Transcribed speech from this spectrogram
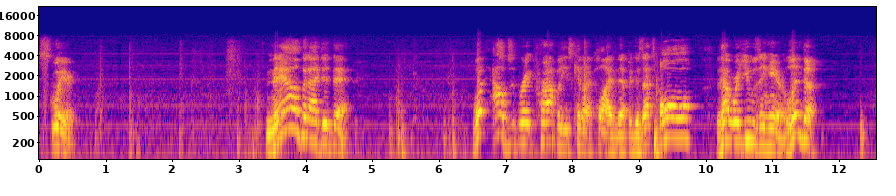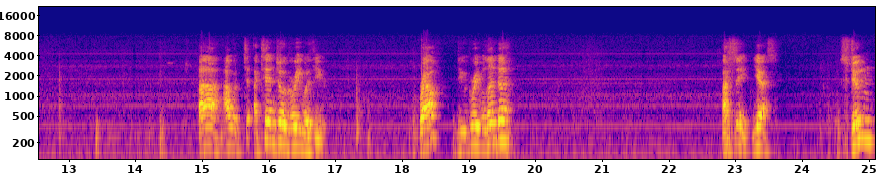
squared. Now that I did that, what algebraic properties can I apply to that? Because that's all that we're using here. Linda. Ah, I would. I tend to agree with you. Ralph, do you agree with Linda? I see. Yes. Student,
